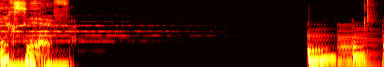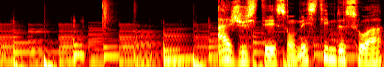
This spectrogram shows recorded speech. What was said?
RCF. Ajuster son estime de soi,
